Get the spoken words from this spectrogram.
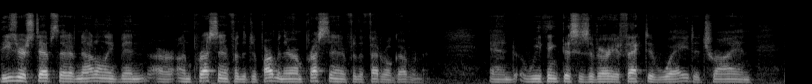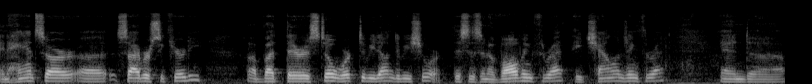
These are steps that have not only been are unprecedented for the department, they're unprecedented for the federal government. And we think this is a very effective way to try and enhance our uh, cybersecurity, uh, but there is still work to be done, to be sure. This is an evolving threat, a challenging threat, and uh,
